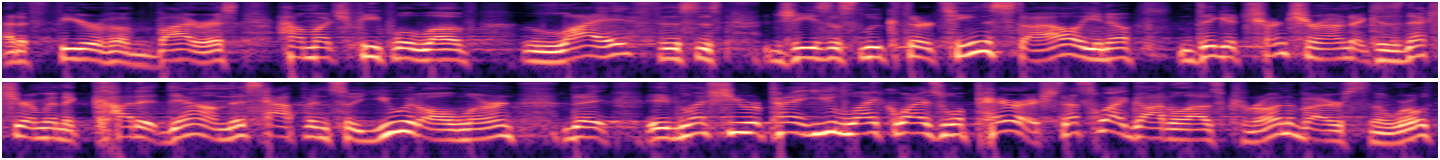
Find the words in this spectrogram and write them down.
out of fear of a virus, how much people love life. This is Jesus Luke 13 style, you know, dig a trench around it because next year I'm going to cut it down. This happened so you would all learn that unless you repent, you likewise will perish. That's why God allows coronavirus in the world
